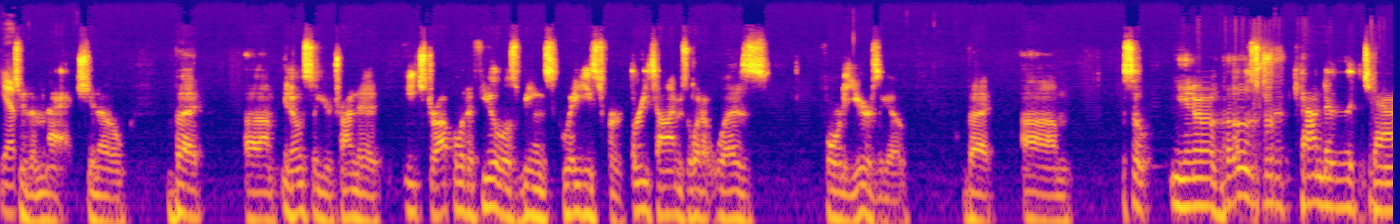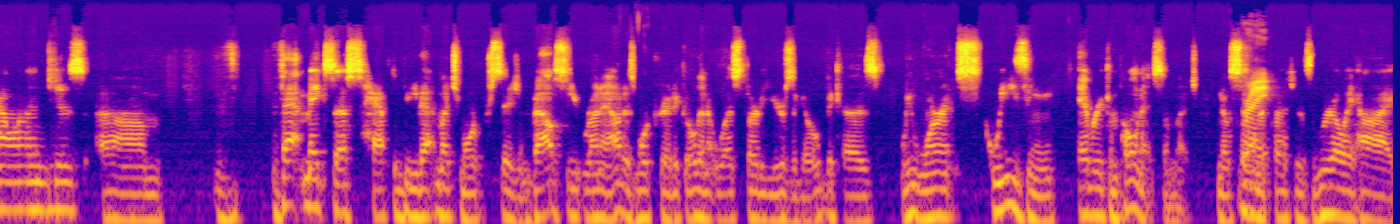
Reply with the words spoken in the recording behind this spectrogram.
Yep. to the max, you know. But um, you know, so you're trying to each droplet of fuel is being squeezed for three times what it was 40 years ago. But um, so you know, those are kind of the challenges. Um, th- that makes us have to be that much more precision. Valve seat run out is more critical than it was 30 years ago because we weren't squeezing every component so much. You know, cylinder Right. pressure is really high.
